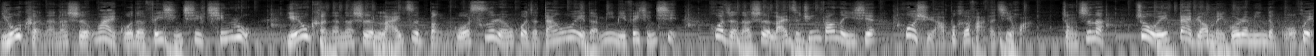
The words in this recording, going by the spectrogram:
有可能呢是外国的飞行器侵入，也有可能呢是来自本国私人或者单位的秘密飞行器，或者呢是来自军方的一些或许啊不合法的计划。总之呢，作为代表美国人民的国会。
